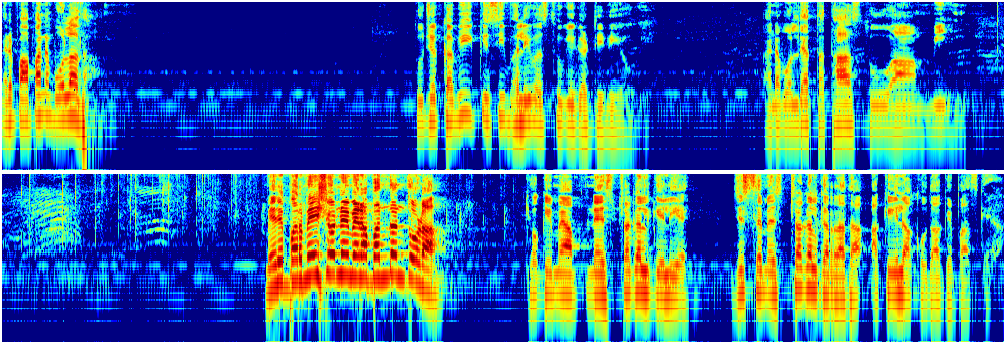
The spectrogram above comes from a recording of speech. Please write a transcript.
मेरे पापा ने बोला था, तुझे कभी किसी भली वस्तु की घटी नहीं होगी। मैंने बोल दिया, तथास्तु आमीन। मेरे परमेश्वर ने मेरा बंधन तोड़ा, क्योंकि मैं अपने स्ट्रगल के लिए, जिससे मैं स्ट्रगल कर रहा था, अकेला खुदा के पास गया।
